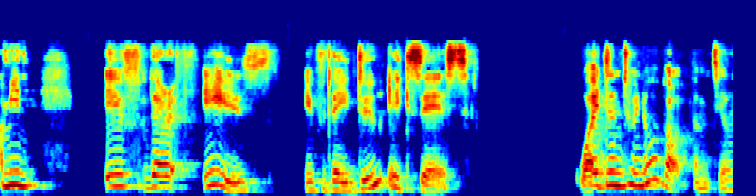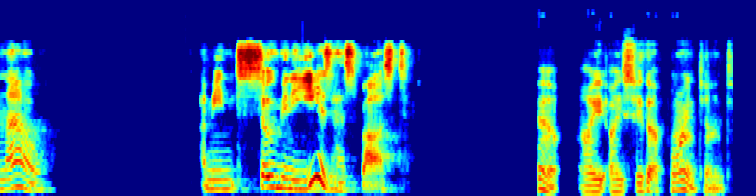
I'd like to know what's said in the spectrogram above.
I mean if there is if they do exist why didn't we know about them till now? I mean so many years has passed. Yeah, I I see that point, and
